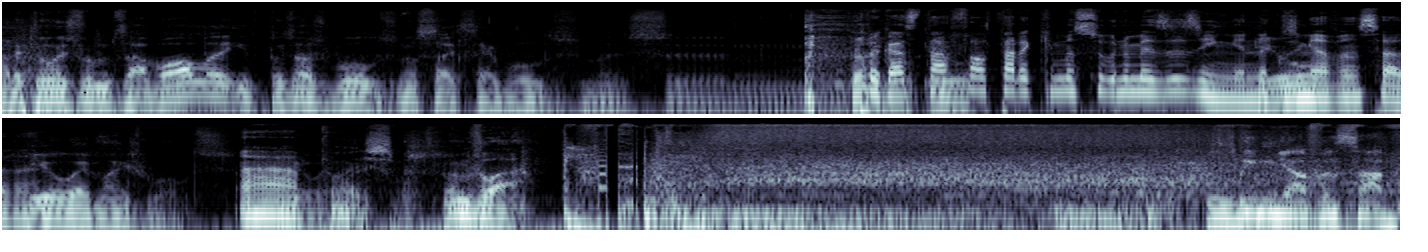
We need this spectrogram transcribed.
Ora, então hoje vamos à bola e depois aos bolos. Não sei se é bolos, mas. eh, Por acaso está a faltar aqui uma sobremesazinha na eu- cozinha avançada. Eu é mais bolos. Ah, Eu é pois. mais bolos. Vamos lá. Linha Avançada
